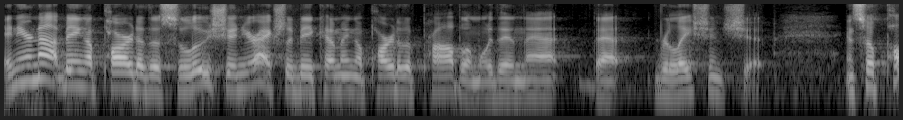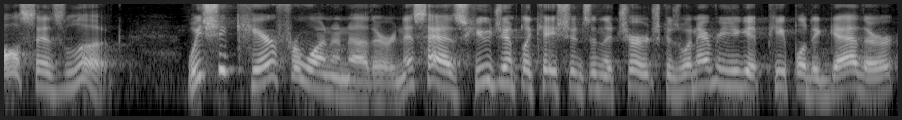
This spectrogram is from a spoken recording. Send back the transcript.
and you're not being a part of the solution, you're actually becoming a part of the problem within that, that relationship. And so Paul says, look, we should care for one another. And this has huge implications in the church because whenever you get people together,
